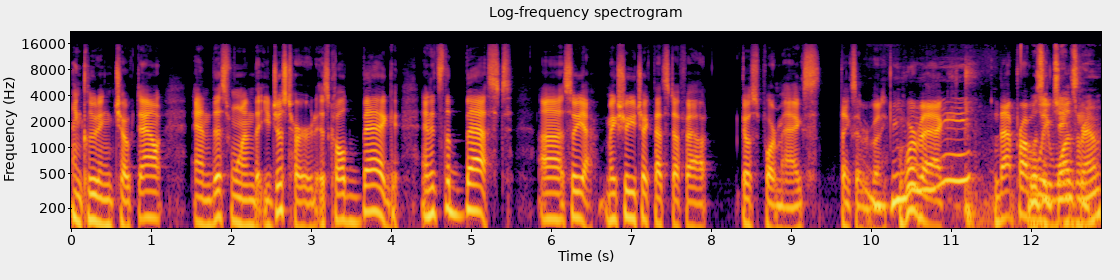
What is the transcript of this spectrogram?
including Choked Out. And this one that you just heard is called Beg, and it's the best. Uh, so, yeah, make sure you check that stuff out. Go support Mags. Thanks, everybody. We're back. That probably was James wasn't Brown?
